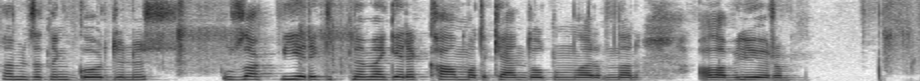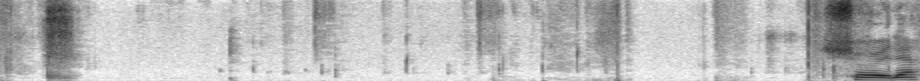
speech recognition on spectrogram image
Hem zaten gördünüz. Uzak bir yere gitmeme gerek kalmadı. Kendi odunlarımdan alabiliyorum. Şöyle.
